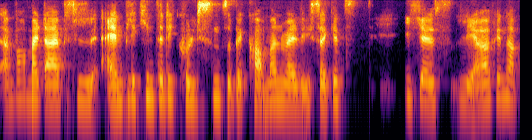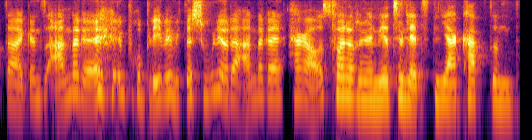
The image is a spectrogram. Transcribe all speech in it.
einfach mal da ein bisschen Einblick hinter die Kulissen zu bekommen, weil ich sage jetzt, ich als Lehrerin habe da ganz andere Probleme mit der Schule oder andere Herausforderungen jetzt im letzten Jahr gehabt und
